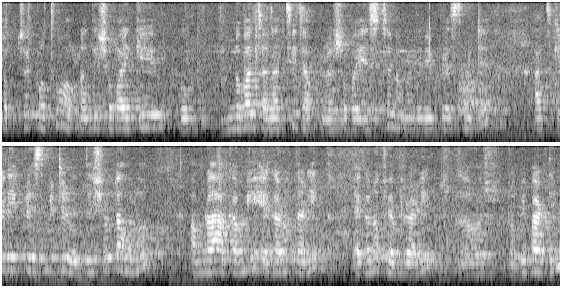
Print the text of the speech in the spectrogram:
সবচেয়ে প্রথম আপনাদের সবাইকে ধন্যবাদ জানাচ্ছি যে আপনারা সবাই এসেছেন আমাদের এই প্রেস মিটে আজকের এই প্রেস মিটের উদ্দেশ্যটা হলো, আমরা আগামী এগারো তারিখ, এগারো ফেব্রুয়ারি রবিবার দিন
